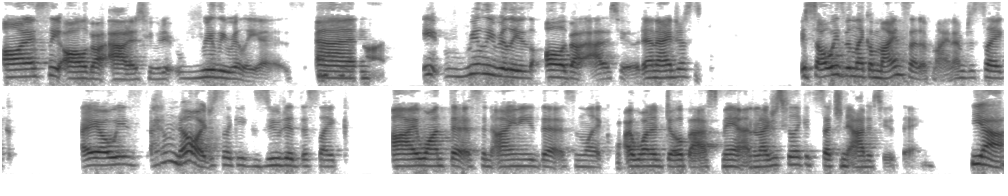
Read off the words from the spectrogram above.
honestly all about attitude. It really, really is. And it really, really is all about attitude. And I just, it's always been like a mindset of mine. I'm just like, I always, I don't know, I just like exuded this like, I want this and I need this and like, I want a dope ass man. And I just feel like it's such an attitude thing. Yeah,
